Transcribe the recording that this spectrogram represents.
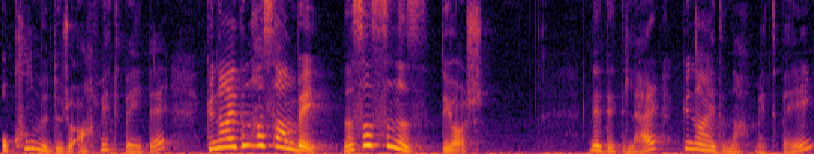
Okul müdürü Ahmet Bey de, "Günaydın Hasan Bey, nasılsınız?" diyor. Ne dediler? "Günaydın Ahmet Bey."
